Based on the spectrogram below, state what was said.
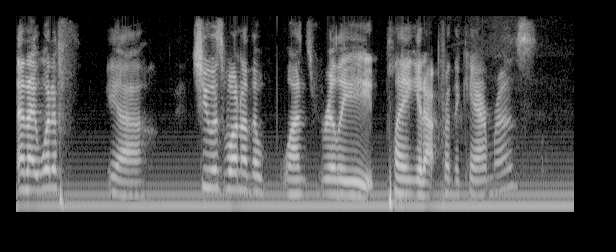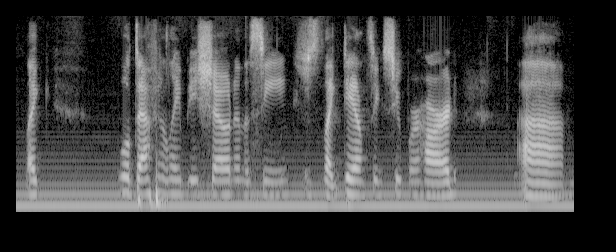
and I would have, yeah, she was one of the ones really playing it up for the cameras. Like, will definitely be shown in the scene, just like dancing super hard. Um,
